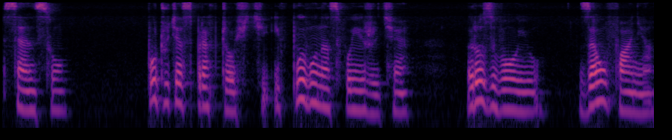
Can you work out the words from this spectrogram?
sensu, poczucia sprawczości i wpływu na swoje życie, rozwoju, zaufania,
